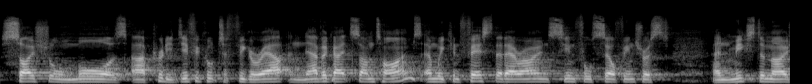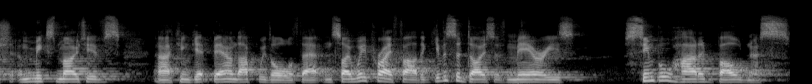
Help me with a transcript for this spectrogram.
social mores are pretty difficult to figure out and navigate sometimes, and we confess that our own sinful self interest and mixed, emotion, mixed motives uh, can get bound up with all of that. And so we pray, Father, give us a dose of Mary's simple hearted boldness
